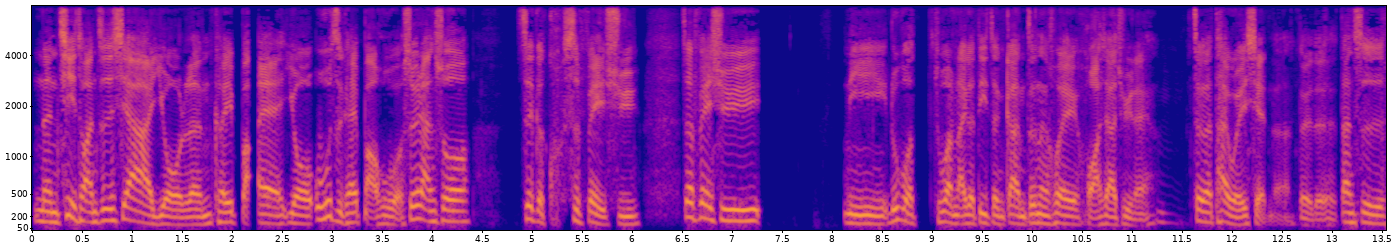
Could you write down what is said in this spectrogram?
冷气团之下，有人可以保，哎，有屋子可以保护我。虽然说这个是废墟，这废墟你如果突然来个地震干，真的会滑下去呢。这个太危险了，对对。但是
